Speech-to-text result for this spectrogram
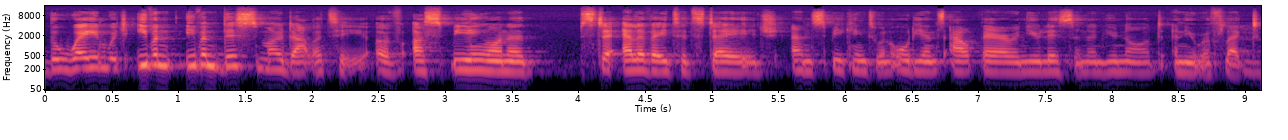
the way in which even even this modality of us being on a st- elevated stage and speaking to an audience out there, and you listen and you nod and you reflect,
